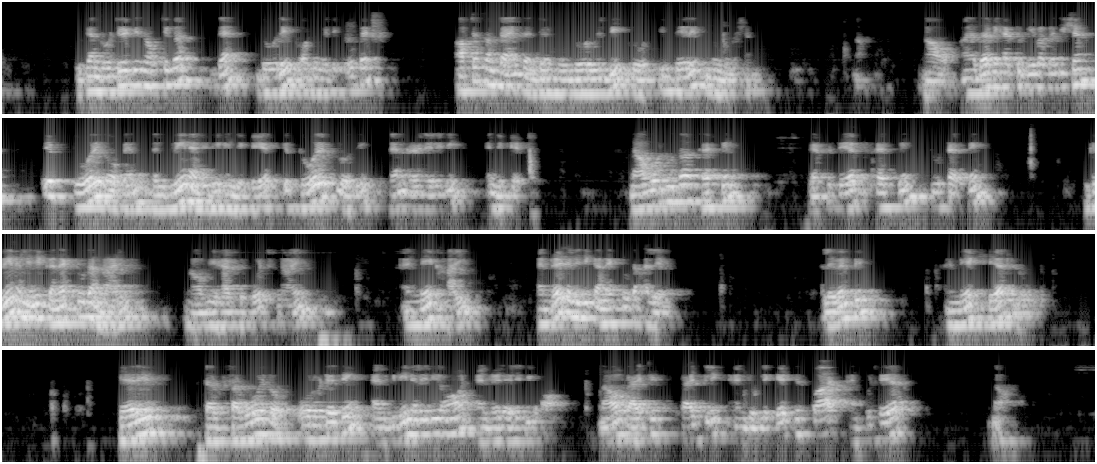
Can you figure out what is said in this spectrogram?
You can rotate this obstacle, then door is automatically open. After some time, then the door will be closed if there is no motion. Now, another we have to give a condition. If door is open, then green LED indicates. If door is closing, then red LED indicates. Now go to the set pin. We have to take set pin to set pin. Green LED connect to the 9. Now we have to put 9 and make high. And red LED connect to the 11. 11 pin and make here low. Here is servo is rotating and green LED on and red LED off. Now right, right click and duplicate this part and put here. Now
